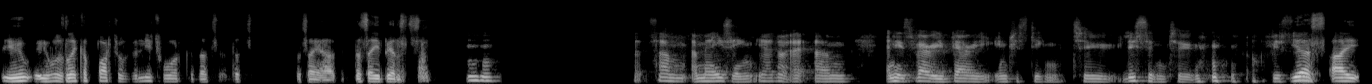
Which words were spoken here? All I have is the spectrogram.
it, it was like a part of the network that that that I had that I built. Mm-hmm. That's um amazing. Yeah, no, I, um, and he's very very interesting to listen to. obviously. Yes, I,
